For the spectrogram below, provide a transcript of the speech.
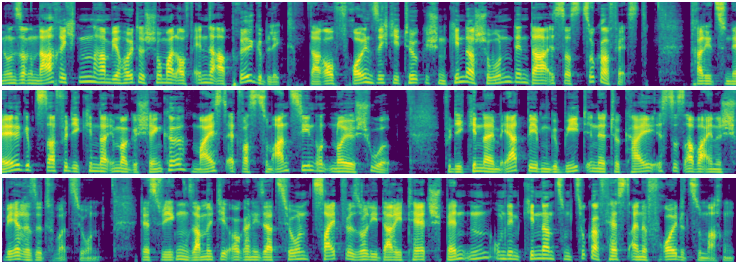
In unseren Nachrichten haben wir heute schon mal auf Ende April geblickt. Darauf freuen sich die türkischen Kinder schon, denn da ist das Zuckerfest. Traditionell gibt's da für die Kinder immer Geschenke, meist etwas zum Anziehen und neue Schuhe. Für die Kinder im Erdbebengebiet in der Türkei ist es aber eine schwere Situation. Deswegen sammelt die Organisation Zeit für Solidarität Spenden, um den Kindern zum Zuckerfest eine Freude zu machen.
